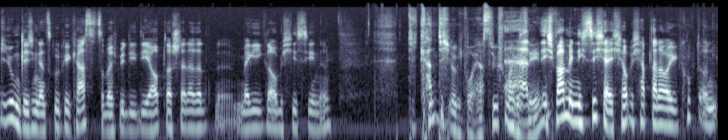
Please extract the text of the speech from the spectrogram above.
Jugendlichen ganz gut gecastet. Zum Beispiel die, die Hauptdarstellerin, äh, Maggie, glaube ich, hieß sie, ne? Die kannte ich irgendwo. Hast du die schon mal Äh, gesehen? ich war mir nicht sicher. Ich glaube, ich habe dann aber geguckt und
